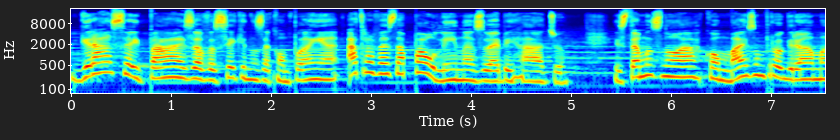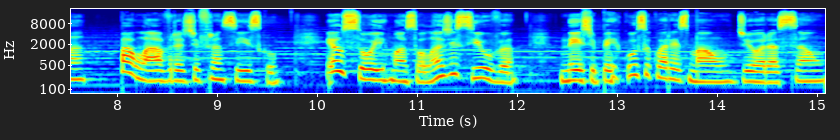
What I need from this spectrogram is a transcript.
Graça e paz a você que nos acompanha através da Paulinas Web Rádio. Estamos no ar com mais um programa Palavras de Francisco. Eu sou irmã Solange Silva. Neste percurso quaresmal de oração,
